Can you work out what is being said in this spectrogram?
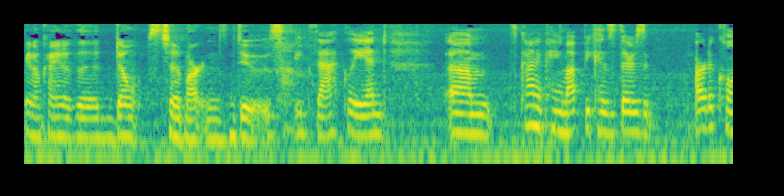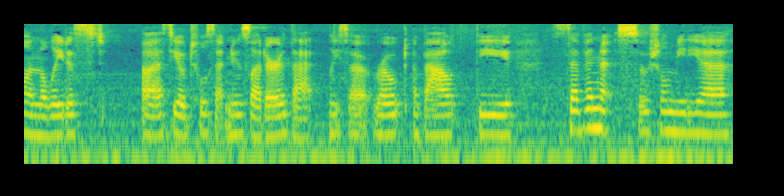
you know, kind of the don'ts to Martin's do's. Exactly, and um, it's kind of came up because there's an article in the latest uh, SEO Toolset newsletter that Lisa wrote about the seven social media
